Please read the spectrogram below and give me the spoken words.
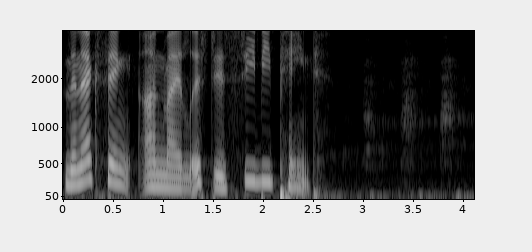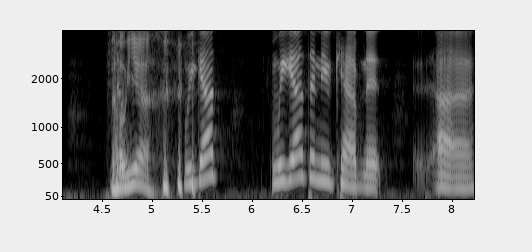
the next thing on my list is CB paint. So oh yeah. we got we got the new cabinet. Uh,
